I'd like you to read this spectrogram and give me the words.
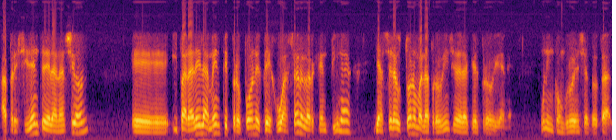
a presidente de la Nación eh, y paralelamente propone desguazar a la Argentina y hacer autónoma la provincia de la que él proviene una incongruencia total.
